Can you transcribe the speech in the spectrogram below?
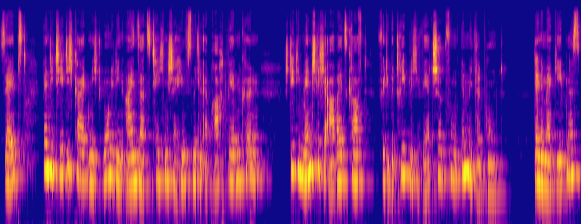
Selbst wenn die Tätigkeiten nicht ohne den Einsatz technischer Hilfsmittel erbracht werden können, steht die menschliche Arbeitskraft für die betriebliche Wertschöpfung im Mittelpunkt. Denn im Ergebnis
